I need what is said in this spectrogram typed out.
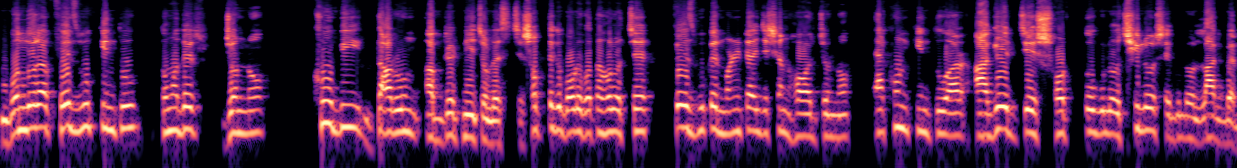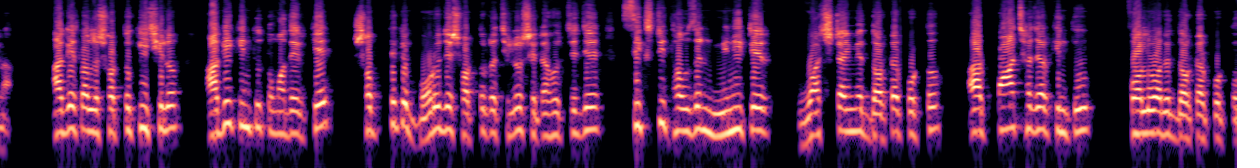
বন্ধুরা ফেসবুক কিন্তু তোমাদের জন্য খুবই দারুণ আপডেট নিয়ে চলে এসেছে। সব থেকে বড় কথা হলো হচ্ছে ফেসবুকের মনিটাইজেশন হওয়ার জন্য এখন কিন্তু আর আগের যে শর্তগুলো ছিল সেগুলো লাগবে না। আগে তাহলে শর্ত কি ছিল? আগে কিন্তু তোমাদেরকে সব থেকে বড় যে শর্তটা ছিল সেটা হচ্ছে যে সিক্সটি থাউজেন্ড মিনিটের ওয়াচ টাইমের দরকার পড়তো আর পাঁচ হাজার কিন্তু ফলোয়ারের দরকার পড়তো,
